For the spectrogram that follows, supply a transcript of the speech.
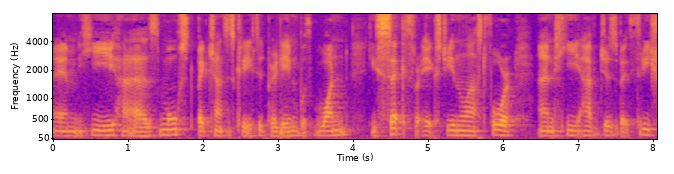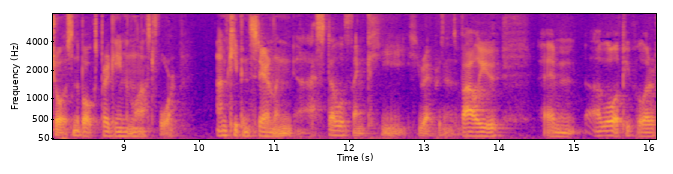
Um, he has most big chances created per game with one. He's sixth for XG in the last four, and he averages about three shots in the box per game in the last four. I'm keeping Sterling. I still think he, he represents value. Um, a lot of people are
